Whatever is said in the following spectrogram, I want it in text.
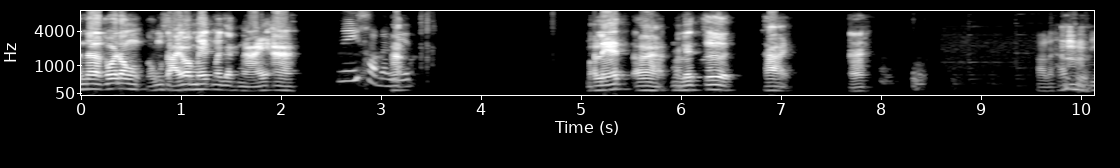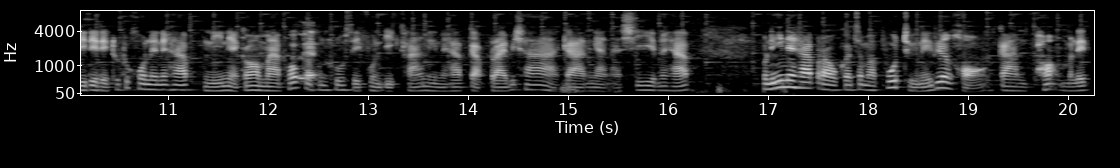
ั้นเธอก็ไม่ต้องสงสัยว่าเม็ดมาจากไหนอะนี่ค่ะเมล็ด เมล็ดอ่าเมล็ดพืชใช่นะเอาละครับสวัสดีเด็กๆทุกๆคนเลยนะครับวันนี้เนี่ยก็มาพบกับคุณครูสีฝุ่นอีกครั้งหนึ่งนะครับ กับรายวิชาการงานอาชีพนะครับ วันนี้นะครับเราก็จะมาพูดถึงในเรื่องของการเพาะเมล็ด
